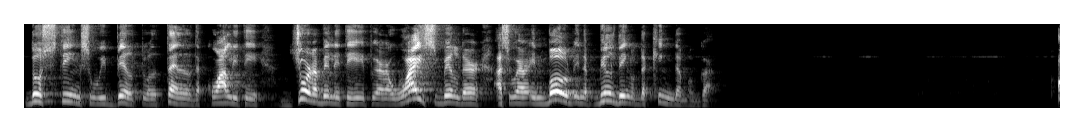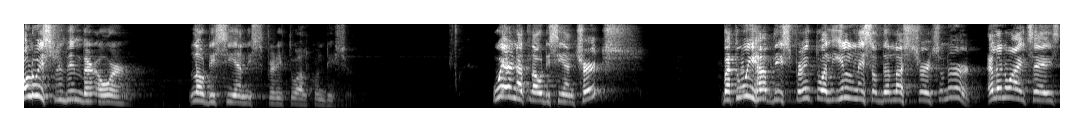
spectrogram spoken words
Those things we built will tell the quality, durability, if we are a wise builder, as we are involved in the building of the kingdom of God. Always remember our Laodicean spiritual condition. We are not Laodicean church. But we have the spiritual illness of the last church on earth. Ellen White says,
